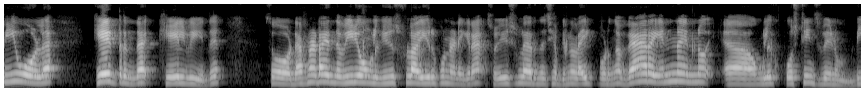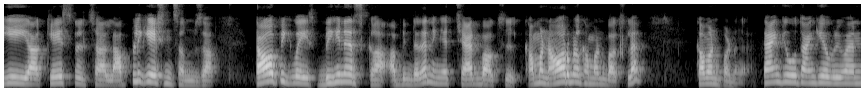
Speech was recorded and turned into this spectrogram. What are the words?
பிஓவில் கேட்டிருந்த கேள்வி இது. ஸோ டெஃபினட்டாக இந்த வீடியோ உங்களுக்கு யூஸ்ஃபுல்லாக இருக்கும்னு நினைக்கிறேன். ஸோ யூஸ்ஃபுல்லாக இருந்துச்சு அப்படின்னா லைக் போடுங்க. வேறு என்ன இன்னும் உங்களுக்கு கொஸ்டின்ஸ் வேணும்? டிஐயா கேஸ்டல்ஸா இல்லை அப்ளிகேஷன் சம்ஸா டாபிக் வைஸ் பிகினர்ஸ்க்கா அப்படின்றத நீங்கள் சேட் பாக்ஸில் கமெண்ட் நார்மல் கமெண்ட் பாக்ஸில் கமெண்ட் பண்ணுங்கள் thank you thank you everyone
